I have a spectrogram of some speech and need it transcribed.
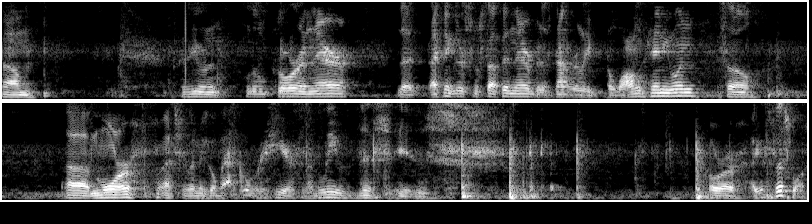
Um, there's even a little drawer in there that I think there's some stuff in there, but it's not really belong to anyone. So uh, more. Actually, let me go back over here because I believe this is, or I guess this one.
